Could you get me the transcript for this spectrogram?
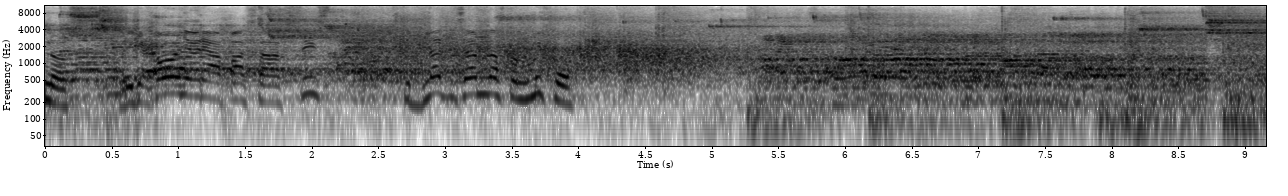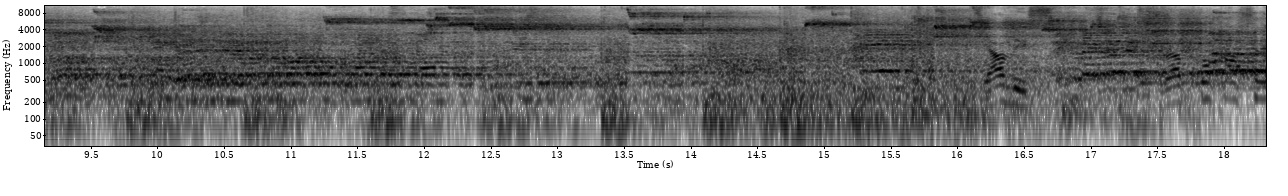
Νίνος Έχει ακόμα μια ωραία πάσα assist. Στην πλάτη της άμυνας στον Μίχο. Γιάδης. Ραπ το χάσε.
